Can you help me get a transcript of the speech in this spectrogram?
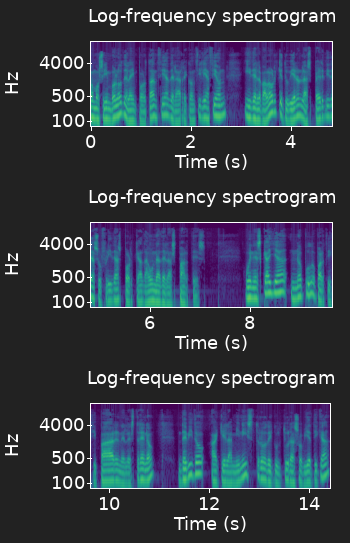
como símbolo de la importancia de la reconciliación y del valor que tuvieron las pérdidas sufridas por cada una de las partes. Wineskaya no pudo participar en el estreno debido a que la ministro de Cultura soviética,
